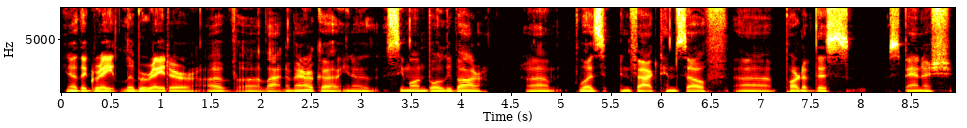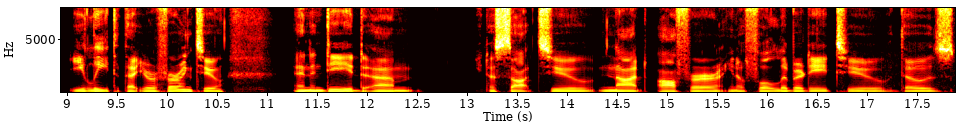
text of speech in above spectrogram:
you know the great liberator of uh, Latin America, you know Simon Bolivar, um, was in fact himself uh, part of this Spanish elite that you're referring to, and indeed, um, you know sought to not offer you know full liberty to those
